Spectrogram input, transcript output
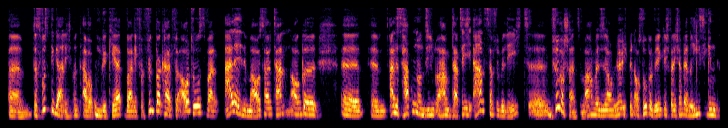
Ähm, das wussten die gar nicht. Und aber umgekehrt war die Verfügbarkeit für Autos, weil alle in dem Haushalt, Tanten, Onkel, äh, äh, alles hatten und sie haben tatsächlich ernsthaft überlegt, äh, einen Führerschein zu machen, weil sie sagen, nö, ich bin auch so beweglich, weil ich habe ja einen riesigen,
